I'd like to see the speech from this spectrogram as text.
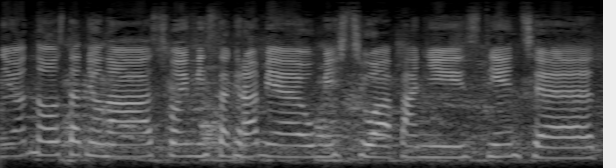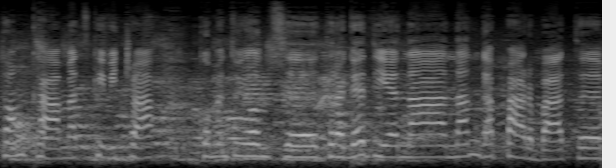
Pani Joanno, ostatnio na swoim Instagramie umieściła Pani zdjęcie Tomka Mackiewicza komentując e, tragedię na Nanga Parbat. E,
